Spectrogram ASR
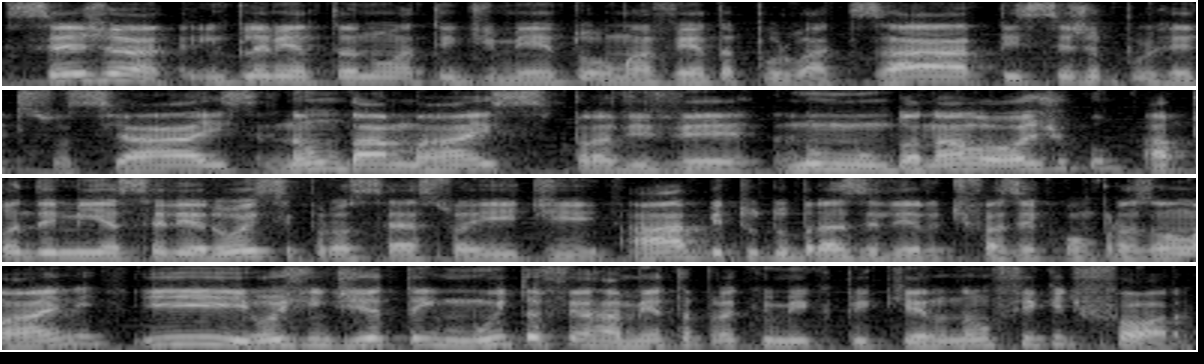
seja implementando um atendimento ou uma venda por WhatsApp, seja por redes sociais. Não dá mais para viver num mundo analógico. A pandemia acelerou esse processo aí de hábito do brasileiro de fazer compras online e hoje em dia tem muita ferramenta para que o micro pequeno não fique de fora.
